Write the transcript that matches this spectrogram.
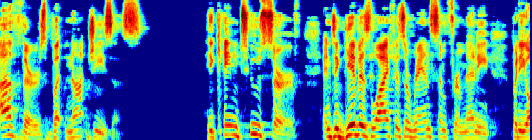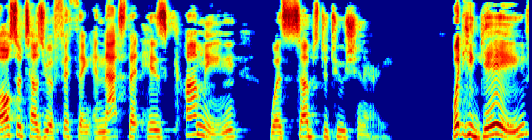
others, but not Jesus. He came to serve and to give his life as a ransom for many. But he also tells you a fifth thing, and that's that his coming was substitutionary. What he gave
